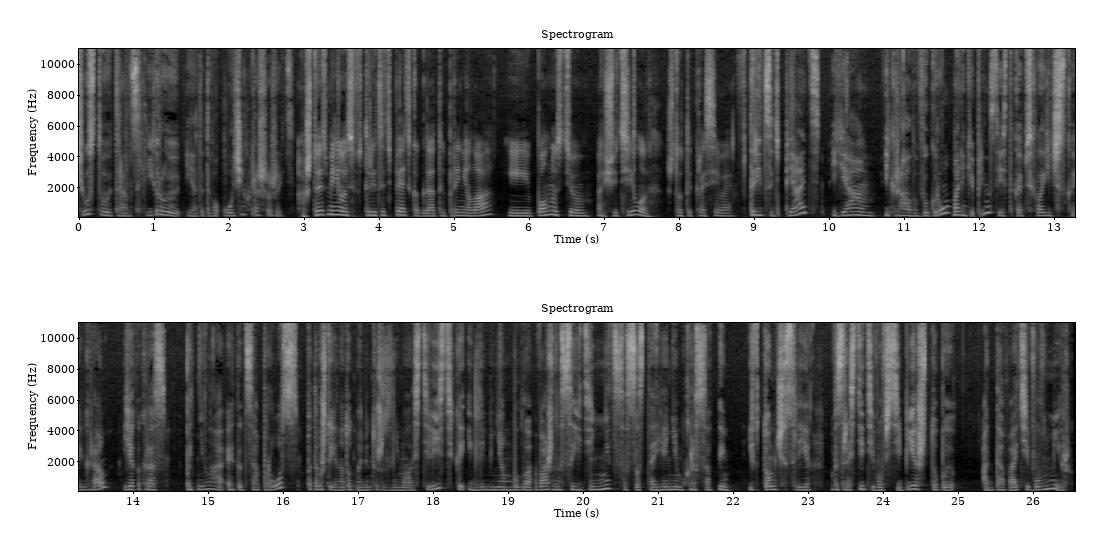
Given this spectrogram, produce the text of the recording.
чувствую, транслирую, и от этого очень хорошо жить. А что изменилось в 35, когда ты приняла и полностью ощутила, что ты красивая? В 35 я играла в игру «Маленький принц». Есть такая психологическая игра. Я как раз подняла этот запрос, потому что я на тот момент уже занималась стилистикой, и для меня было важно соединиться с состоянием красоты, и в том числе возрастить его в себе, чтобы отдавать его в мир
